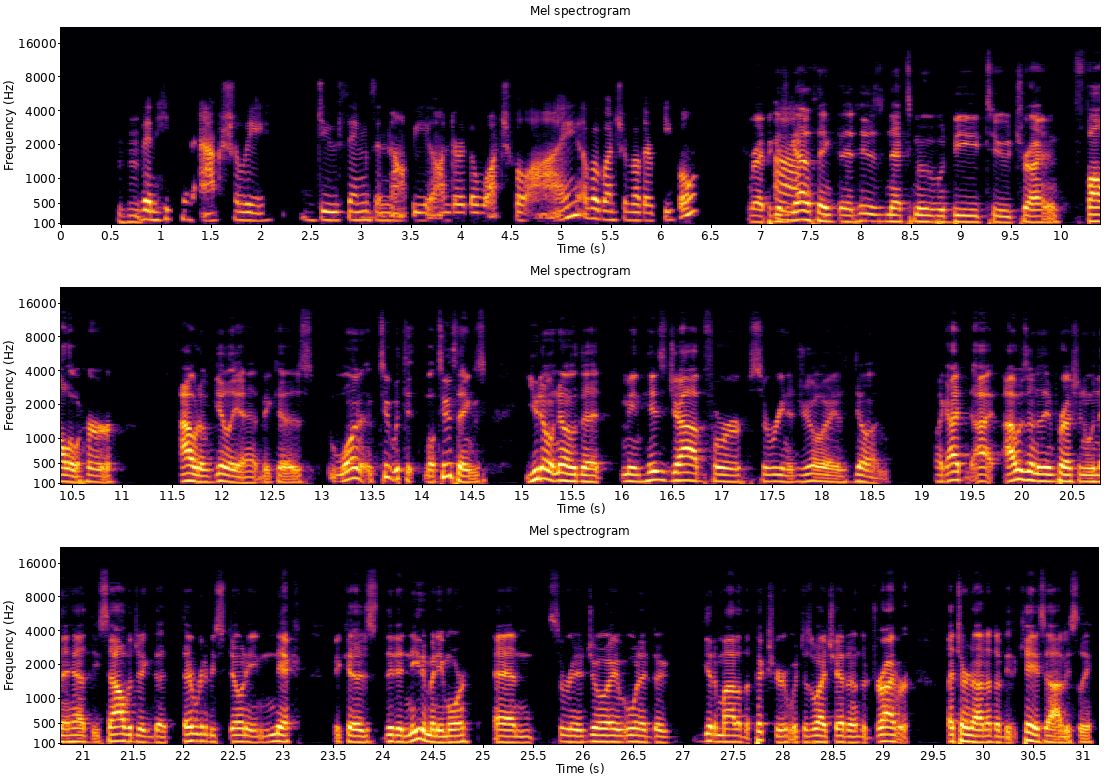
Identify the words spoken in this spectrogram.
Mhm. then he can actually do things and not be under the watchful eye of a bunch of other people. Right, because Um, you got to think that his next move would be to try and follow her out of Gilead. Because one, two, with well, two things. You don't know that. I mean, his job for Serena Joy is done. Like I, I, I was under the impression when they had the salvaging that they were going to be stoning Nick because they didn't need him anymore, and Serena Joy wanted to get him out of the picture, which is why she had another driver. That turned out not to be the case, obviously,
